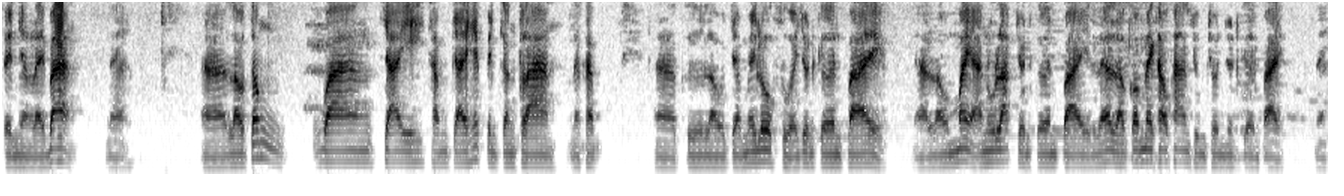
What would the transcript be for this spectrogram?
เป็นอย่างไรบ้างนะเราต้องวางใจทำใจให้เป็นกลางๆนะครับคือเราจะไม่โลกสวยจนเกินไป เราไม่อนุรักษ์จนเกินไป และเราก็ไม่เข้าข้างชุมชนจนเกินไป นะ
